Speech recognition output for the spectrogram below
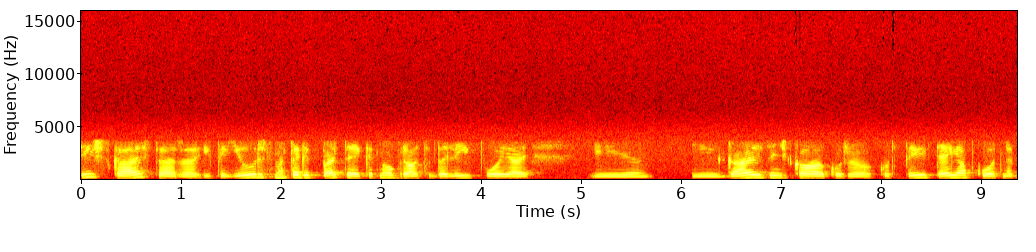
cīši skaista ar uh, ipi jūras. Man tagad pateik, kad nobraucu da Līpojai i, i Gaiziņš, kā, kur, kur tī, te apkotne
